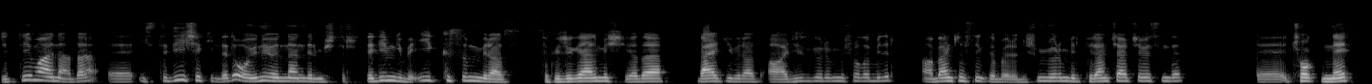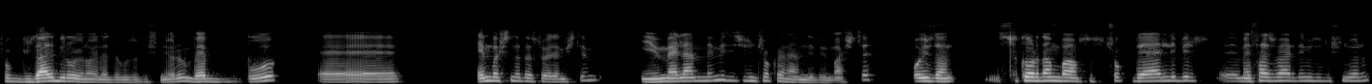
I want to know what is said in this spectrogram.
ciddi manada e, istediği şekilde de oyunu yönlendirmiştir. Dediğim gibi ilk kısım biraz sıkıcı gelmiş ya da belki biraz aciz görünmüş olabilir. Ama ben kesinlikle böyle düşünmüyorum. Bir plan çerçevesinde e, çok net, çok güzel bir oyun oynadığımızı düşünüyorum ve bu e, en başında da söylemiştim. İvmelenmemiz için çok önemli bir maçtı. O yüzden skordan bağımsız çok değerli bir e, mesaj verdiğimizi düşünüyorum.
